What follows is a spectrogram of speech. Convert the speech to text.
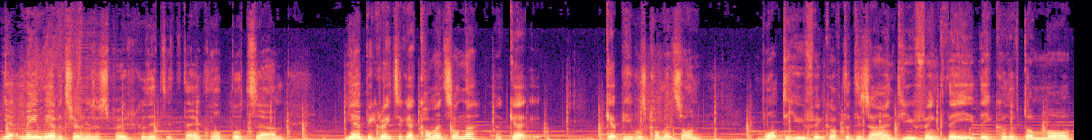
yeah, mainly Evertonians, I suppose, because it's, it's their club. But um, yeah, it'd be great to get comments on that. Get get people's comments on what do you think of the design? Do you think they, they could have done more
